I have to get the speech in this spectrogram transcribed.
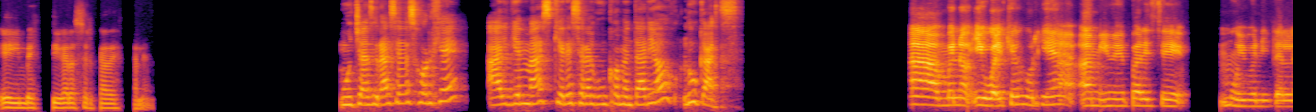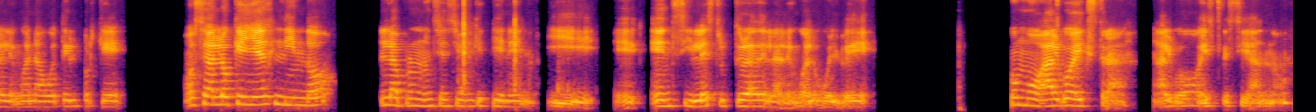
e investigar acerca de esta lengua. Muchas gracias, Jorge. ¿Alguien más quiere hacer algún comentario? Lucas. Ah, bueno, igual que Jorge, a, a mí me parece muy bonita la lengua náhuatl porque, o sea, lo que ya es lindo, la pronunciación que tienen y eh, en sí la estructura de la lengua lo vuelve como algo extra, algo especial, ¿no?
